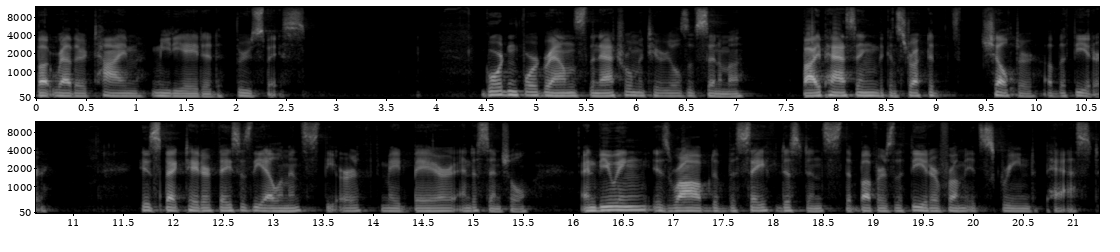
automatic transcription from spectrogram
but rather time mediated through space. Gordon foregrounds the natural materials of cinema, bypassing the constructed shelter of the theater. His spectator faces the elements, the earth made bare and essential, and viewing is robbed of the safe distance that buffers the theater from its screened past.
